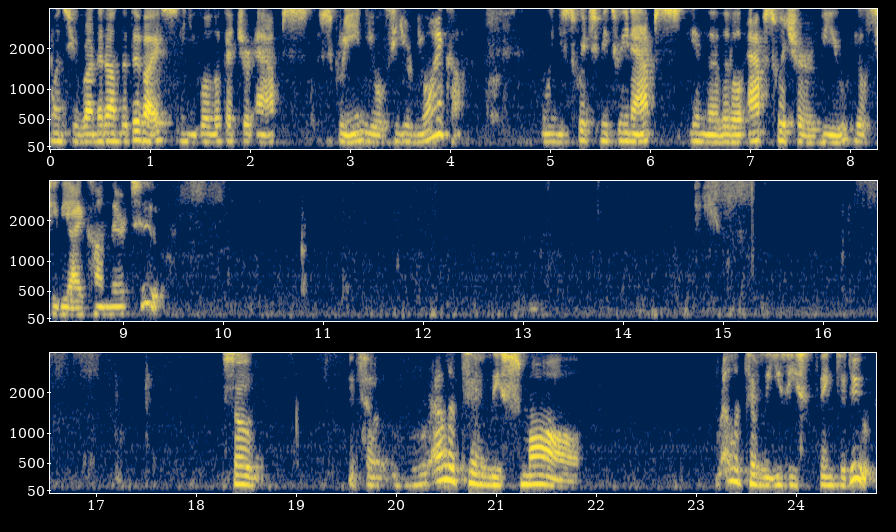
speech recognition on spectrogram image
once you run it on the device and you go look at your apps screen, you will see your new icon. When you switch between apps in the little app switcher view, you'll see the icon there too. So it's a relatively small, relatively easy thing to do.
